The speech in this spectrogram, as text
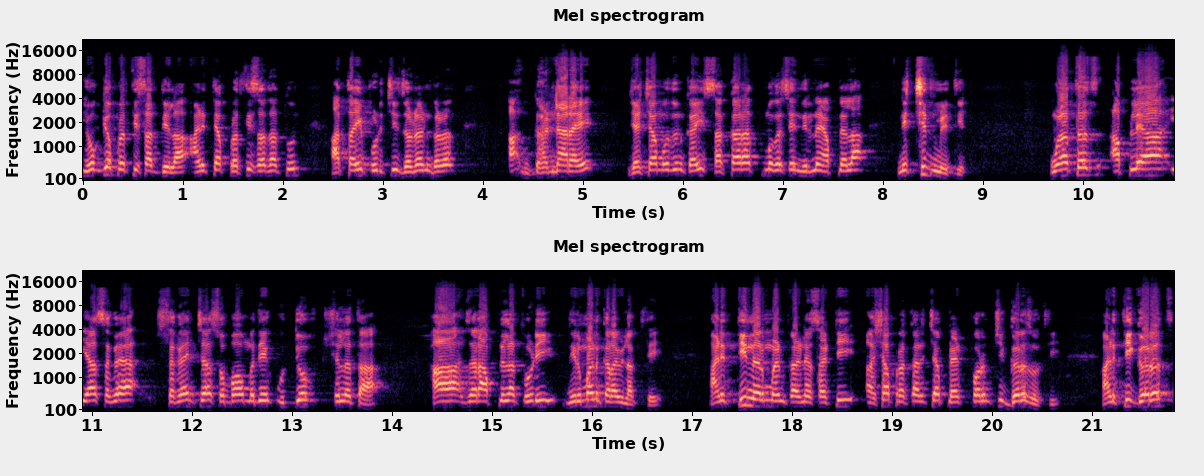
योग्य प्रतिसाद दिला आणि त्या प्रतिसादातून आताही पुढची जडणघडण घडणार आहे. ज्याच्यामधून काही सकारात्मक असे निर्णय आपल्याला निश्चित मिळतील. मुळातच आपल्या या सगळ्या सगळ्यांच्या स्वभावामध्ये एक उद्योगशीलता हा जर आपल्याला थोडी निर्माण करावी लागते आणि ती निर्माण करण्यासाठी अशा प्रकारच्या प्लॅटफॉर्मची गरज होती आणि ती गरज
